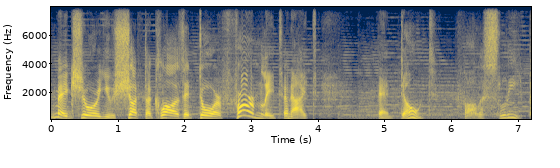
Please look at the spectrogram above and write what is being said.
make sure you shut the closet door firmly tonight. And don't fall asleep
